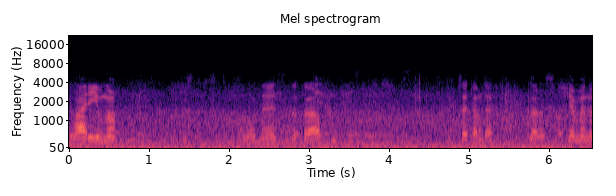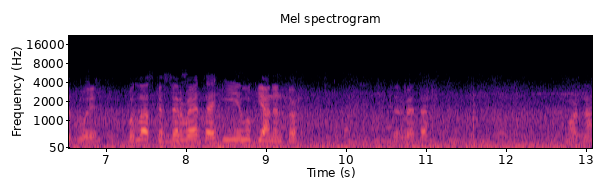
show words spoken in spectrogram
Два рівно. Молодець, додав. Все там, так? Зараз ще в мене двоє. Будь ласка, сервета і Лук'яненко. Сервета. Можна.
